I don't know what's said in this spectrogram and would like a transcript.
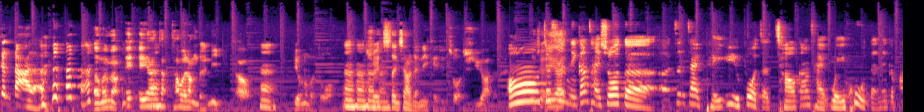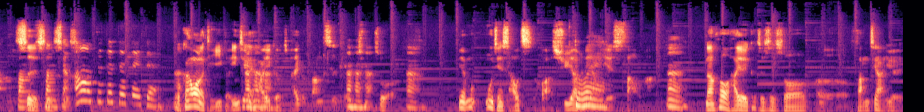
更大了？呃，没有没有，A AI 它它会让人力比较嗯。不用那么多，嗯哼，所以剩下人力可以去做需要的人。哦，就是你刚才说的，呃，正在培育或者朝刚才维护的那个方方方向。哦，对对对对对。我刚刚忘了提一个，营建还有一个还有一个方式可以去做，嗯，因为目目前少子化，需要的量也少嘛，嗯，然后还有一个就是说，呃，房价越来越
